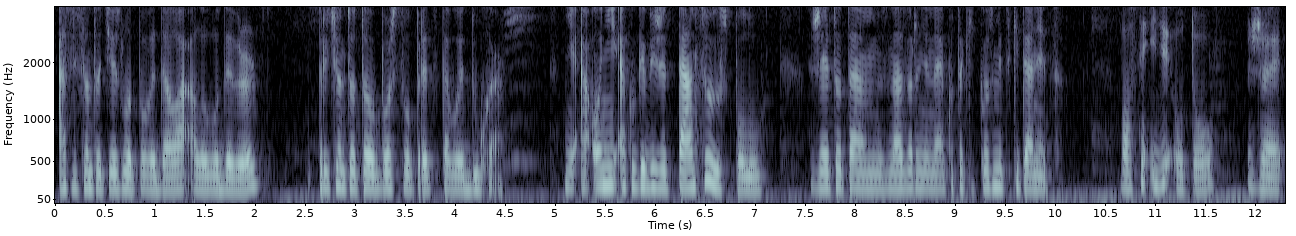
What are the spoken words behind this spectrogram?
asi som to tiež zle povedala, ale whatever, pričom toto božstvo predstavuje ducha. Nie, a oni ako keby, že tancujú spolu, že je to tam znázornené ako taký kozmický tanec. Vlastne ide o to, že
